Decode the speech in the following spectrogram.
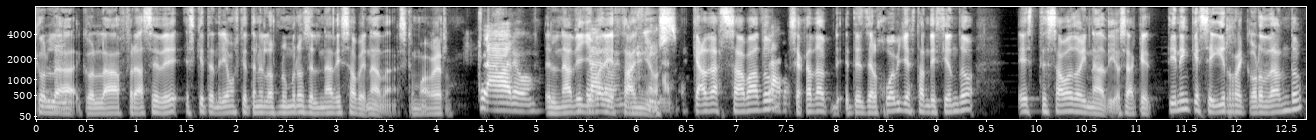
con, la, con la frase de es que tendríamos que tener los números del nadie sabe nada. Es como, a ver. Claro. El nadie lleva 10 años. Cada sábado, o sea, cada, desde el jueves ya están diciendo este sábado hay nadie. O sea, que tienen que seguir recordando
